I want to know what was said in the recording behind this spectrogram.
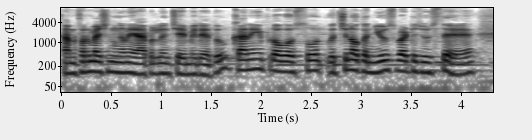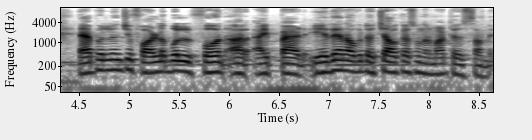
కన్ఫర్మేషన్ కానీ యాపిల్ నుంచి ఏమీ లేదు. కానీ ఇప్పుడు ఒక వస్తూ వచ్చిన ఒక న్యూస్ బట్టి చూస్తే యాపిల్ నుంచి ఫోల్డబుల్ ఫోన్ ఆర్ ఐప్యాడ్ ఏదైనా ఒకటి వచ్చే అవకాశం ఉందన్నమాట తెలుస్తుంది.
